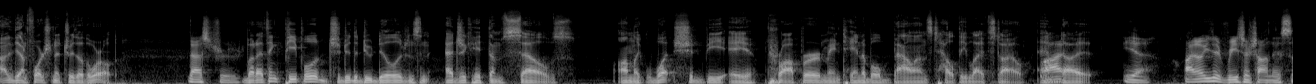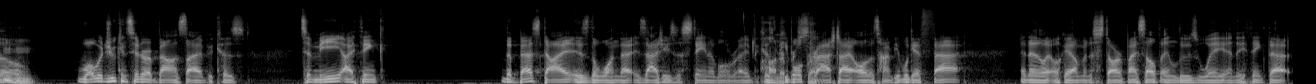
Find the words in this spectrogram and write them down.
uh, the unfortunate truth of the world. That's true. But I think people should do the due diligence and educate themselves on like what should be a proper, maintainable, balanced, healthy lifestyle and I- diet. Yeah. I know you did research on this. So, Mm-hmm. what would you consider a balanced diet? Because to me, I think the best diet is the one that is actually sustainable, right? Because people 100%. crash diet all the time. People get fat and then they're like, okay, I'm going to starve myself and lose weight. And they think that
